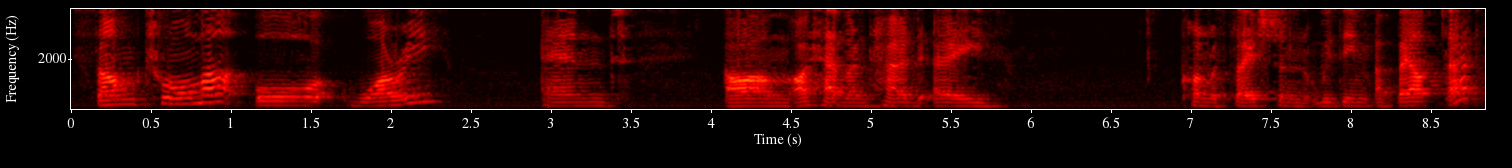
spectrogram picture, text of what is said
some trauma or worry. And um, I haven't had a conversation with him about that,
